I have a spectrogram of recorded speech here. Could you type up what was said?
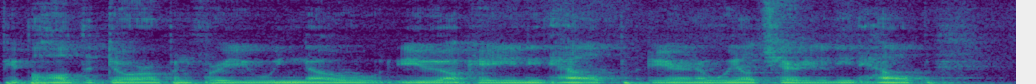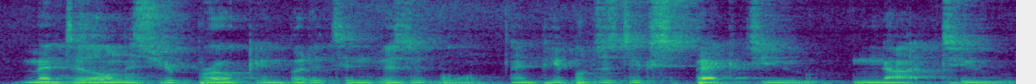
people hold the door open for you. We know you, okay, you need help. You're in a wheelchair, you need help. Mental illness, you're broken, but it's invisible. And people just expect you not to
